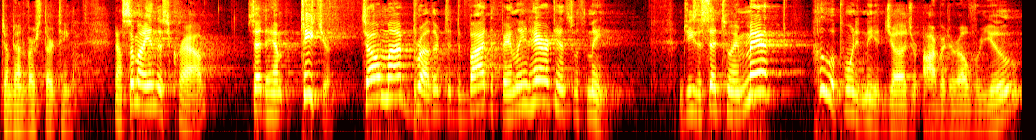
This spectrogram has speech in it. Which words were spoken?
Jump down to verse 13. Now, somebody in this crowd said to him, Teacher, tell my brother to divide the family inheritance with me. And Jesus said to him, Man, who appointed me a judge or arbiter over you?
